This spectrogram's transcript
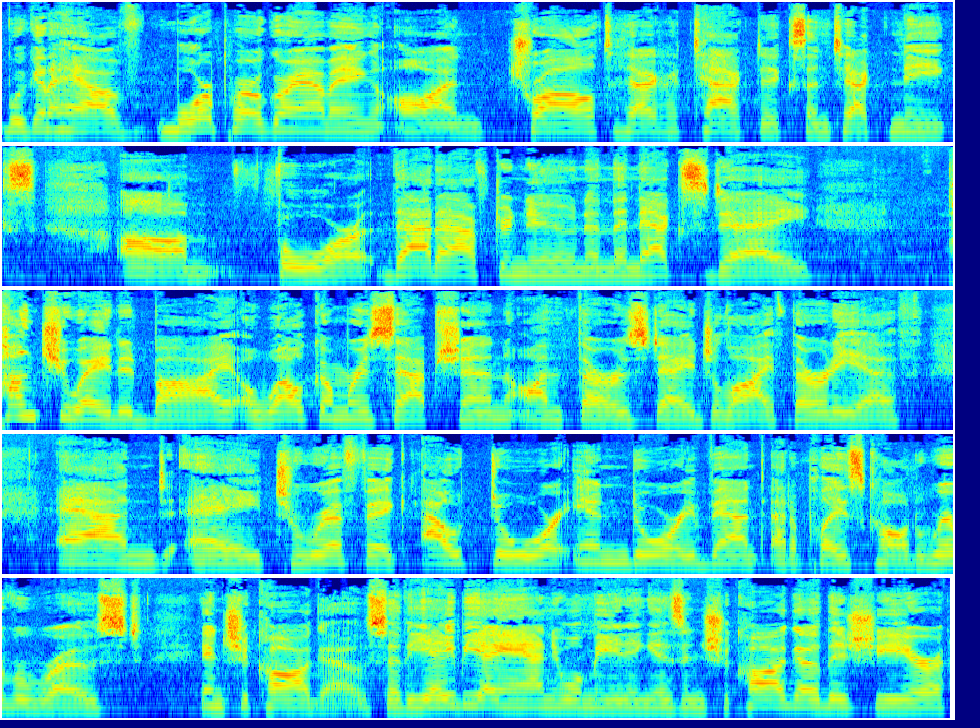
we're going to have more programming on trial t- tactics and techniques um, for that afternoon and the next day punctuated by a welcome reception on Thursday, July 30th, and a terrific outdoor indoor event at a place called River Roast in Chicago. So the ABA annual meeting is in Chicago this year.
